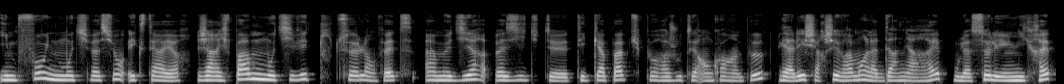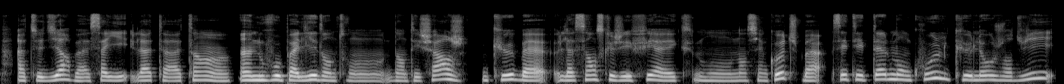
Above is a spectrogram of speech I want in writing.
il me faut une motivation extérieure. J'arrive pas à me motiver toute seule en fait à me dire vas-y tu t'es capable tu peux rajouter encore un peu. Et aller chercher vraiment la dernière rep ou la seule et unique rep à te dire bah ça y est, là tu as atteint un, nouveau palier dans ton dans tes charges que bah, la séance que j'ai fait avec mon ancien coach, bah c'était tellement cool que là aujourd'hui,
